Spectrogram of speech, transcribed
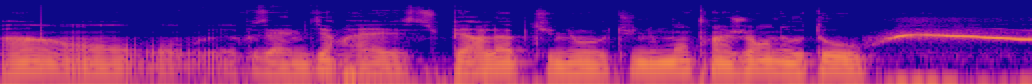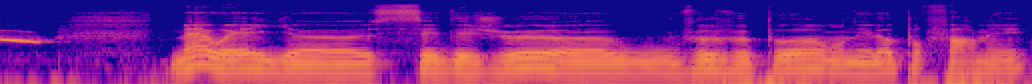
Hein, vous allez me dire, super lab, tu nous, tu nous montres un jeu en auto. Mais ouais, c'est des jeux euh, où veut, veut pas, on est là pour farmer.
